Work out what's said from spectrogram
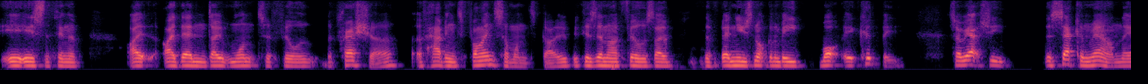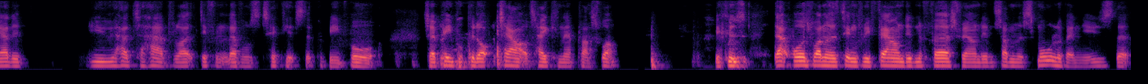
it is the thing of I, I then don't want to feel the pressure of having to find someone to go because then I feel as though the venue's not going to be what it could be. So we actually the second round they added you had to have like different levels of tickets that could be bought so people could opt out of taking their plus one because that was one of the things we found in the first round in some of the smaller venues that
